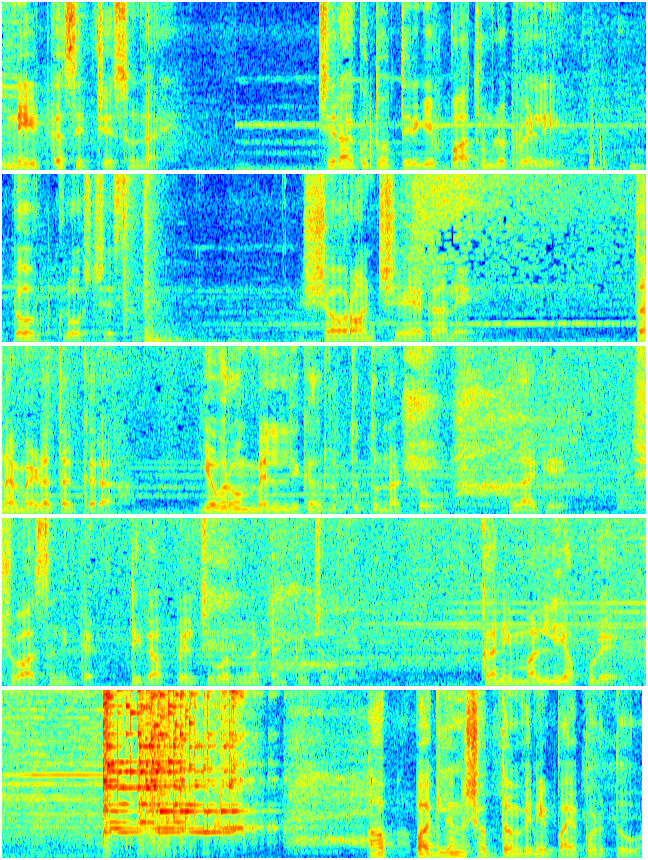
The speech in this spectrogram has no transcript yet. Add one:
నీట్గా సెట్ చేసి ఉన్నాయి చిరాకుతో తిరిగి బాత్రూంలోకి వెళ్ళి డోర్ క్లోజ్ చేసింది. షవర్ ఆన్ చేయగానే తన మెడ దగ్గర ఎవరో మెల్లిగా రుద్దుతున్నట్టు అలాగే శ్వాసని గట్టిగా పీల్చి వదిలినట్టు అనిపించింది. కానీ మళ్ళీ అప్పుడే ఆ పగిలిన శబ్దం విని భయపడుతూ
